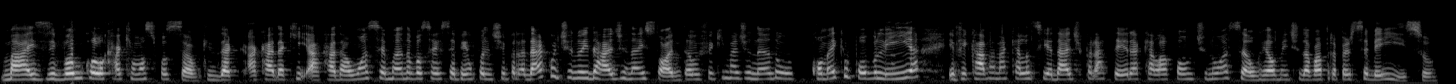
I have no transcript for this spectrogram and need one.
Mas vamos colocar aqui uma suposição, que a cada, a cada uma semana você recebia um folhetim para dar continuidade na história. Então eu fico imaginando como é que o povo lia e ficava naquela ansiedade para ter aquela continuação. Realmente dava para perceber isso.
